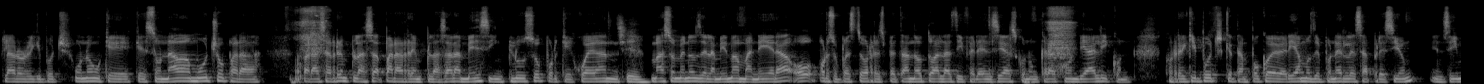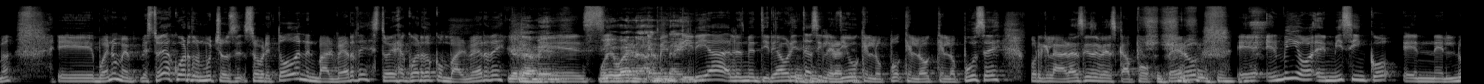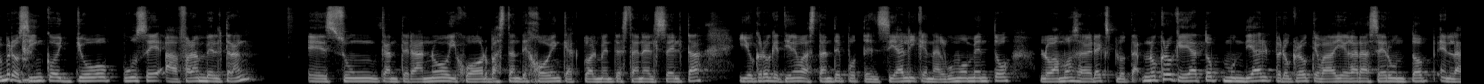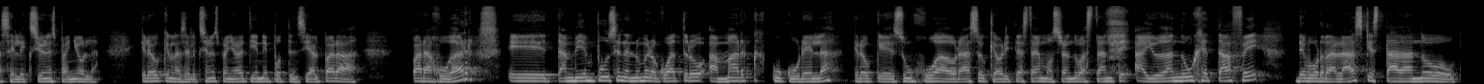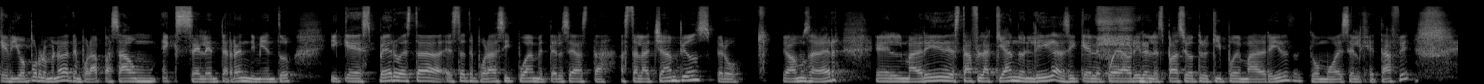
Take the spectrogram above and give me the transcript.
Claro, Ricky Puch, uno que, que, sonaba mucho para, para, hacer reemplaza, para reemplazar a Messi, incluso porque juegan más o menos de la misma manera, o por supuesto respetando todas las diferencias con un crack mundial y con, con Ricky Puch, que tampoco deberíamos de ponerle esa presión encima. Eh, bueno, me, estoy de acuerdo en muchos, sobre todo en Valverde, estoy de acuerdo con Valverde. Yo también. Eh, Muy buena. Les mentiría, les mentiría ahorita si les digo que lo, que, lo, que lo puse, porque la verdad es que se me escapó. Pero eh, en, mi, en mi cinco, en el número cinco, yo puse a Fran Beltrán. Es un canterano y jugador bastante joven que actualmente está en el Celta y yo creo que tiene bastante potencial y que en algún momento lo vamos a ver explotar. No creo que ya top mundial, pero creo que va a llegar a ser un top en la selección española. Creo que en la selección española tiene potencial para, para jugar. Eh, también puse en el número 4 a Marc Cucurella. Creo que es un jugadorazo que ahorita está demostrando bastante, ayudando un Getafe de Bordalás que está dando, que dio por lo menos la temporada pasada un excelente rendimiento y que espero esta, esta temporada sí pueda meterse hasta, hasta la Champions, pero ya vamos a ver. El Madrid está flaqueando en liga, así que le puede abrir el espacio a otro equipo de Madrid, como es el Getafe.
